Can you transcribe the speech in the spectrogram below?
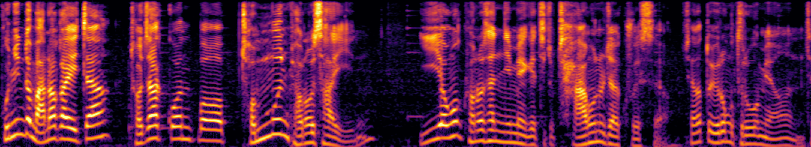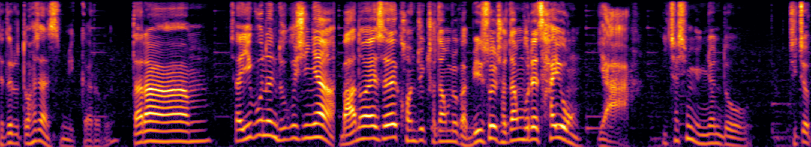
본인도 만화가이자 저작권법 전문 변호사인 이영욱 변호사님에게 직접 자문을 제가 구했어요. 제가 또 이런 거 들어보면 제대로 또 하지 않습니까, 여러분? 따람. 자, 이분은 누구시냐? 만화에서의 건축 저작물과 미술 저작물의 사용. 야, 2016년도 직접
